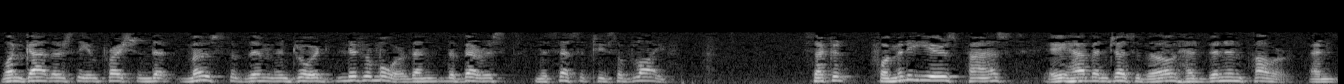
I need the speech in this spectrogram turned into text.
one gathers the impression that most of them enjoyed little more than the barest necessities of life. Second, for many years past, Ahab and Jezebel had been in power, and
